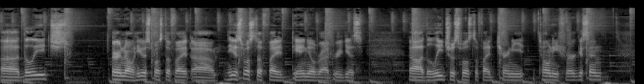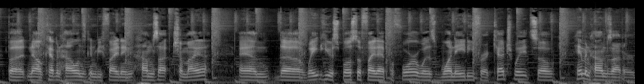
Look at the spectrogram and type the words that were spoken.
uh, the Leech, or no, he was supposed to fight. Uh, he was supposed to fight Daniel Rodriguez. Uh, the Leech was supposed to fight Tony Tony Ferguson, but now Kevin Holland's going to be fighting Hamzat Chimaev. and the weight he was supposed to fight at before was 180 for a catch weight. So him and Hamzat are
